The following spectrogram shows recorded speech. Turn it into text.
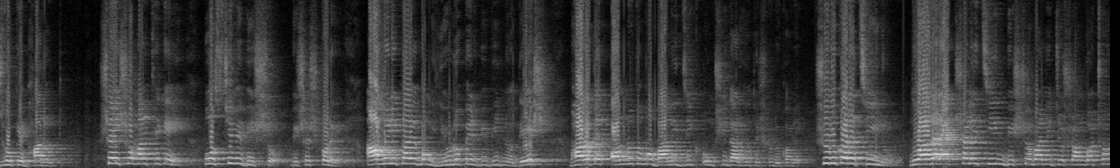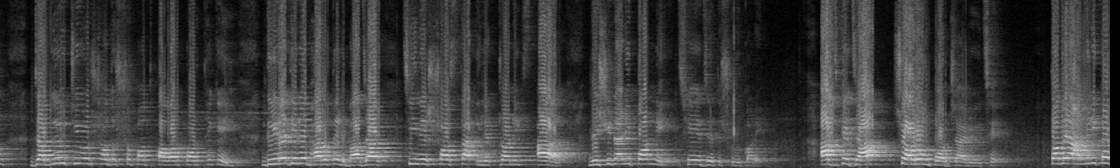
ঝোঁকে ভারত। সেই সময় থেকেই পশ্চিমী বিশ্ব, বিশেষ করে আমেরিকা এবং ইউরোপের বিভিন্ন দেশ ভারতের অন্যতম বাণিজ্যিক অংশীদার হতে শুরু করে। শুরু করে চীনও দু সালে চীন বিশ্ব বাণিজ্য সংগঠন ডাব্লিউটিওর সদস্য পদ পাওয়ার পর থেকেই ধীরে ধীরে ভারতের বাজার চীনের সস্তা ইলেকট্রনিক্স আর মেশিনারি পণ্যে ছেয়ে যেতে শুরু করে। আজকে যা চরম পর্যায়ে রয়েছে। তবে আমেরিকার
